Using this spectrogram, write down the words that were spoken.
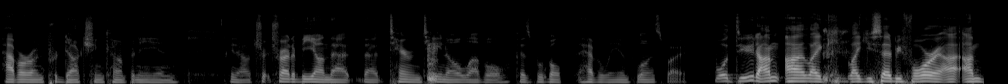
have our own production company and you know tr- try to be on that that Tarantino level because we're both heavily influenced by Well, dude, I'm I like like you said before. I, I'm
